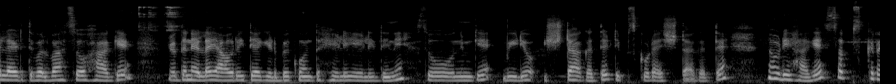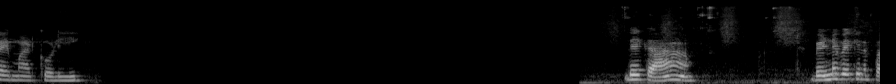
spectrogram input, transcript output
ಎಲ್ಲ ಇಡ್ತೀವಲ್ವ? ಸೊ ಹಾಗೆ ಅದನ್ನೆಲ್ಲ ಯಾವ ರೀತಿಯಾಗಿ ಇಡಬೇಕು ಅಂತ ಹೇಳಿ ಹೇಳಿದ್ದೀನಿ. ಸೊ ನಿಮಗೆ ವಿಡಿಯೋ ಇಷ್ಟ ಆಗುತ್ತೆ ಟಿಪ್ಸ್ ಕೂಡ ಇಷ್ಟ ಆಗುತ್ತೆ. ನೋಡಿ ಹಾಗೆ ಸಬ್ಸ್ಕ್ರೈಬ್ ಮಾಡ್ಕೊಳ್ಳಿ. ಬೇಕಾ? ಬೆಣ್ಣೆ ಬೇಕೇನಪ್ಪ?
